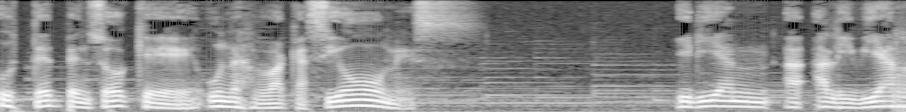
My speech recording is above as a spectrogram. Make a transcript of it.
usted pensó que unas vacaciones irían a aliviar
